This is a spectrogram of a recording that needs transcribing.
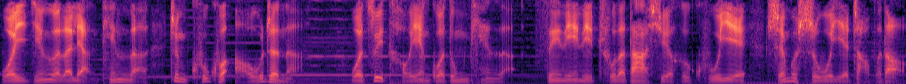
我已经饿了两天了，正苦苦熬着呢。我最讨厌过冬天了，森林里除了大雪和枯叶，什么食物也找不到。”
